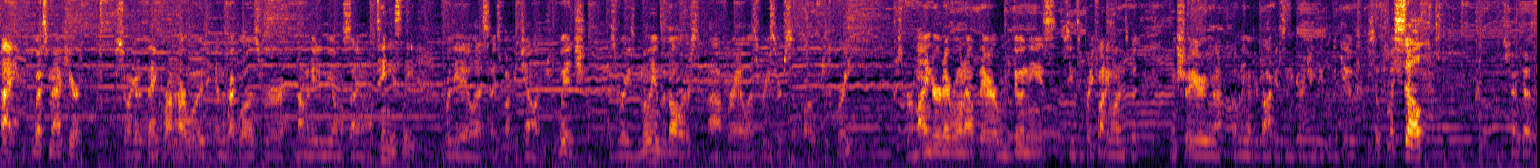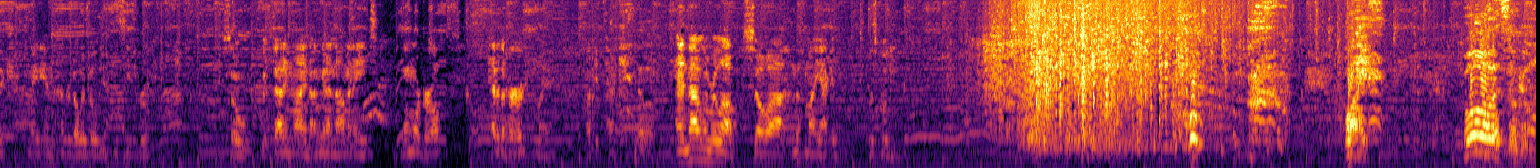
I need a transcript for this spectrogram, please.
Hi, Wes Mack here. So I got to thank Ron Harwood and the Reklaws for nominating me almost simultaneously for the ALS Ice Bucket Challenge, which has raised millions of dollars uh, for ALS research so far, which is great. Just a reminder to everyone out there when you're doing these, I've seen some pretty funny ones, but make sure you're, you're not opening up your pockets and encouraging people to give. So for myself, this fantastic Canadian $100 bill that you can see through. So with that in mind, I'm going to nominate one more girl, head of the herd, my bucket tech, and Madeline Merlo. So uh, enough of my yakking. Let's boogie. Why? Oh, that's so cool.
